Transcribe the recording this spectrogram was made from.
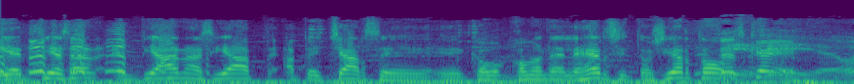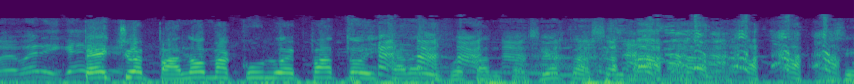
Y empiezan, empiezan así a, a pecharse, eh, como, como en el ejército, ¿cierto? Sí, sí, eh, bueno, ¿y qué? Pecho de paloma, culo de pato y cara de tanto, ¿cierto? Así. Así,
